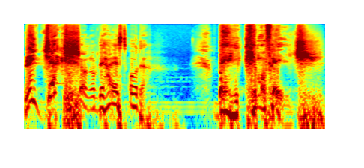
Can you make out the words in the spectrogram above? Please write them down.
Rejection of the highest order. But he came of age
